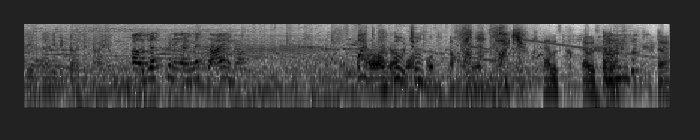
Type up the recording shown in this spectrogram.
I have not even gotten an item. Oh, just kidding, I missed the item off. What? Oh, no, one John. for- Fuck you. That was that was clutch. that,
